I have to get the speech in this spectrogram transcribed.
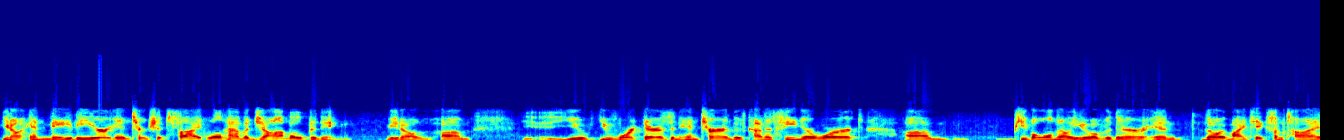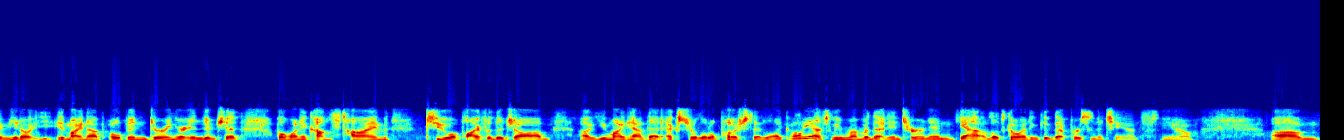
you know, and maybe your internship site will have a job opening. You know, um, you you've worked there as an intern. They've kind of seen your work. Um, people will know you over there, and though it might take some time, you know, it might not open during your internship, but when it comes time to apply for the job, uh, you might have that extra little push that like, oh yes, we remember that intern, and yeah, let's go ahead and give that person a chance. You know, um,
